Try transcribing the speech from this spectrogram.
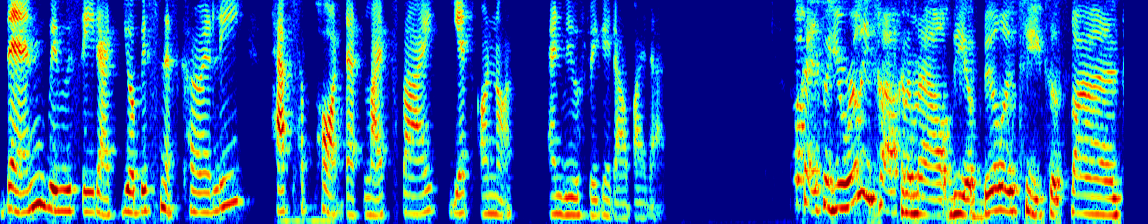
Then we will see that your business currently have support that lifestyle yet or not and we will figure it out by that. Okay, so you're really talking about the ability to find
